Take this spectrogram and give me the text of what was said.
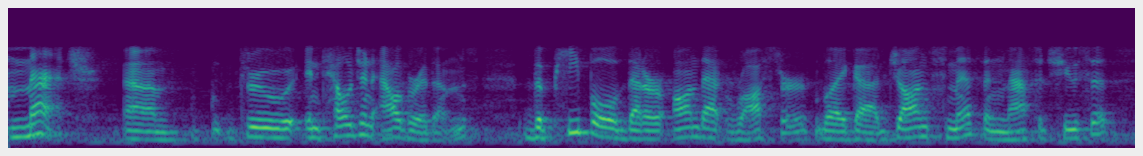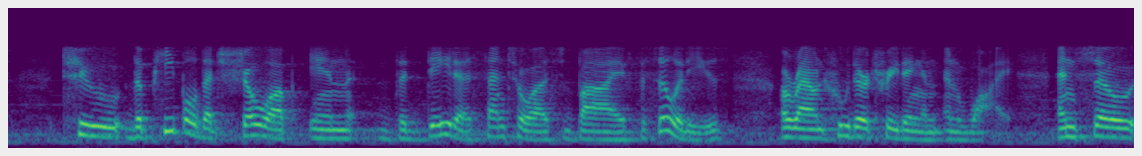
match um, through intelligent algorithms, the people that are on that roster, like uh, John Smith in Massachusetts, to the people that show up in the data sent to us by facilities around who they're treating and, and why. And so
